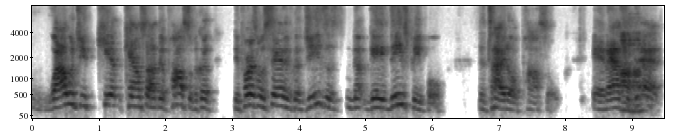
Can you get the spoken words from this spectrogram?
why would you cancel out the apostle? Because the person was saying it because Jesus gave these people the title apostle. And after Uh-huh. that,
